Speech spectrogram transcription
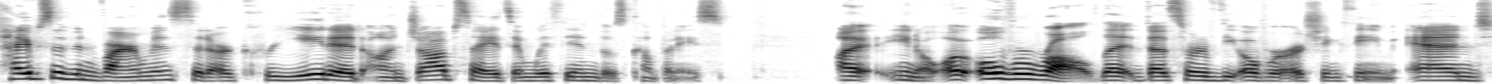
types of environments that are created on job sites and within those companies. Uh, you know, overall, that, that's sort of the overarching theme. And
